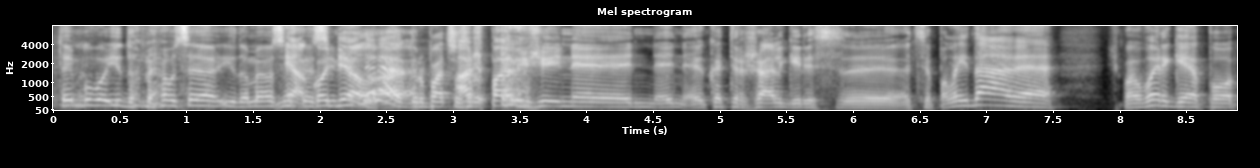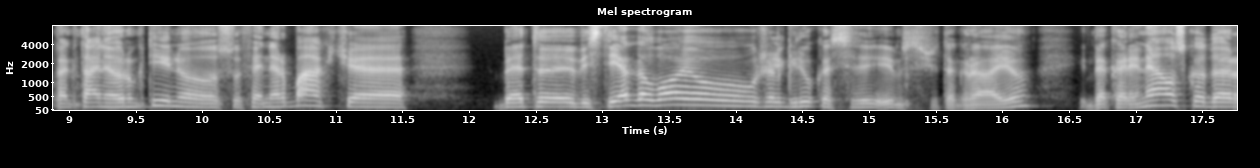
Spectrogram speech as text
tai buvo įdomiausia, įdomiausia. Ne, kodėl? Ne, ne, pačios- Aš, pavyzdžiui, ne, ne, kad ir Žalgeris e, atsipalaidavę, pavargę po penktadienio rungtynių su Fenerbahče, bet e, vis tiek galvojau, Žalgiriukas ims šitą grajų. Be Kariniausko dar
